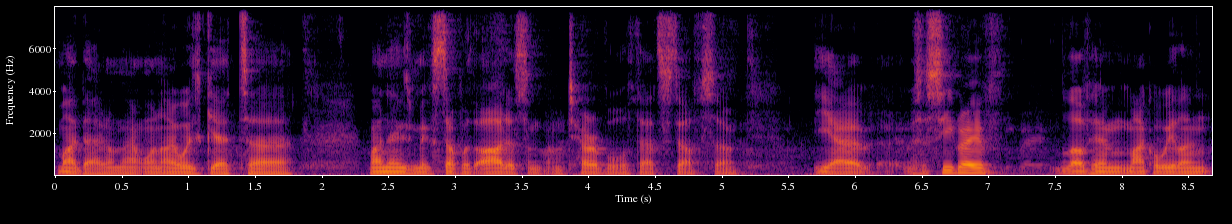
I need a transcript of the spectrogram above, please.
my bad on that one. I always get uh, my names mixed up with artists. I'm, I'm terrible with that stuff. So, yeah, it was a Seagrave. Love him. Michael Whelan.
